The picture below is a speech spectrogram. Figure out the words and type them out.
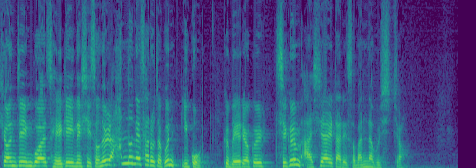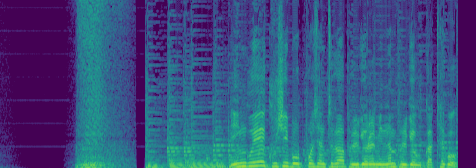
현지인과 세계인의 시선을 한눈에 사로잡은 이곳. 그 매력을 지금 아시아의 달에서 만나보시죠. 인구의 95%가 불교를 믿는 불교국가 태국.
